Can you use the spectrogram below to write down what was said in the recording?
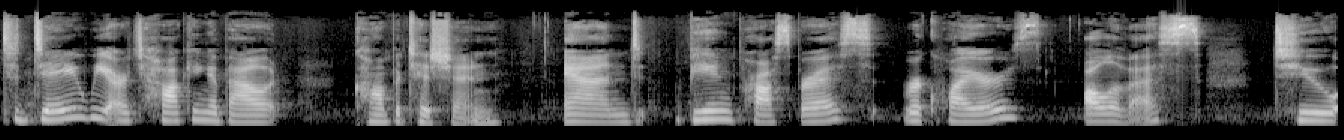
today we are talking about competition. And being prosperous requires all of us to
